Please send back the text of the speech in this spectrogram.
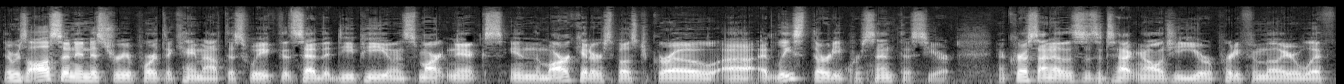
There was also an industry report that came out this week that said that DPU and smart NICs in the market are supposed to grow uh, at least 30% this year. Now, Chris, I know this is a technology you're pretty familiar with.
